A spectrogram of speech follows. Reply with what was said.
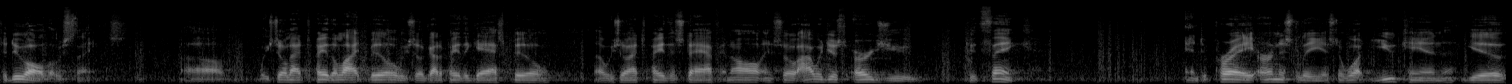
to do all those things. Uh, we still have to pay the light bill. We still got to pay the gas bill. Uh, we still have to pay the staff and all. And so I would just urge you to think and to pray earnestly as to what you can give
